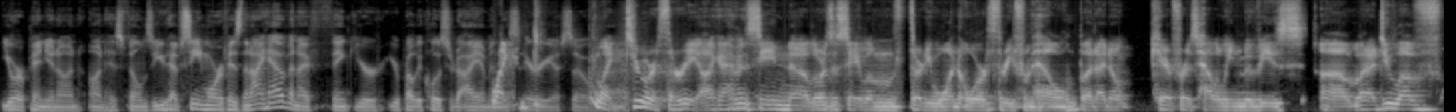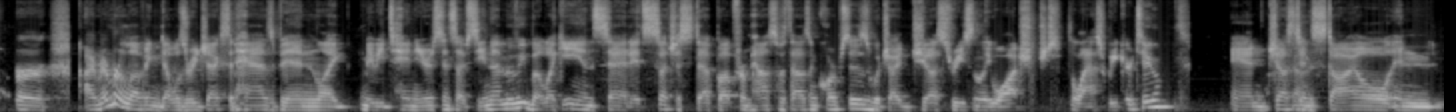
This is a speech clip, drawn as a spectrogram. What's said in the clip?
Your opinion on on his films. You have seen more of his than I have, and I think you're you're probably closer to I am in Like- this area. So like two or three. Like I haven't seen uh, Lords of Salem 31 or Three from Hell, but I don't care for his Halloween movies. Uh, but I do love, or I remember loving Devil's Rejects. It has been like maybe 10 years since I've seen that movie, but like Ian said, it's such a step up from House of a Thousand Corpses, which I just recently watched the last week or two. And just in style and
